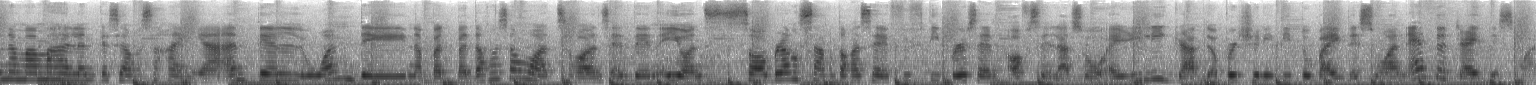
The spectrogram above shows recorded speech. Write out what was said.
namamahalan kasi ako sa kanya until one day, napadpad ako sa Watsons and then, ayun, sobrang sakto kasi 50% off sila. So, I really grabbed the opportunity to buy this one and to try this one.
